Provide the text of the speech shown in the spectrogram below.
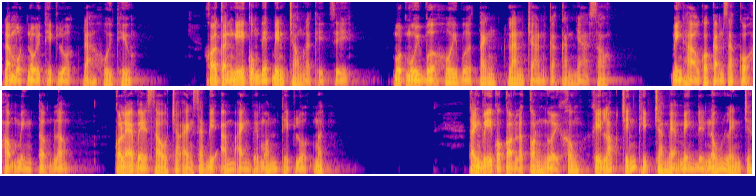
là một nồi thịt luộc đã hôi thiêu. Khỏi cần nghĩ cũng biết bên trong là thịt gì. Một mùi vừa hôi vừa tanh Lan tràn cả căn nhà sau. Minh Hảo có cảm giác cổ họng mình tởm lợm. Có lẽ về sau chắc anh sẽ bị ám ảnh về món thịt luộc mất. Thành Vĩ có còn là con người không Khi lóc chính thịt cha mẹ mình để nấu lên chứ?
